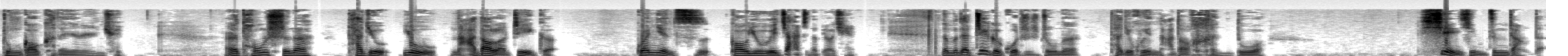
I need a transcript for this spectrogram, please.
中高客单价的人群，而同时呢，他就又拿到了这个关键词高 UV 价值的标签，那么在这个过程之中呢，他就会拿到很多线性增长的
